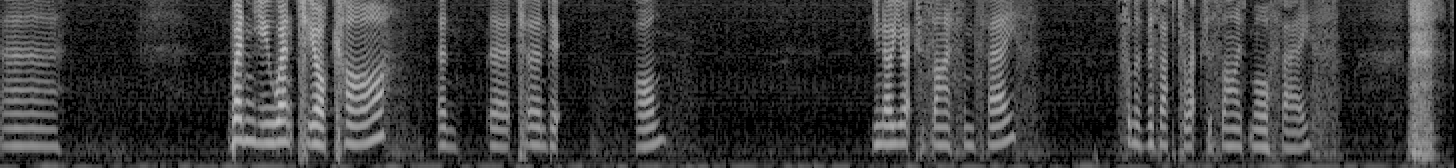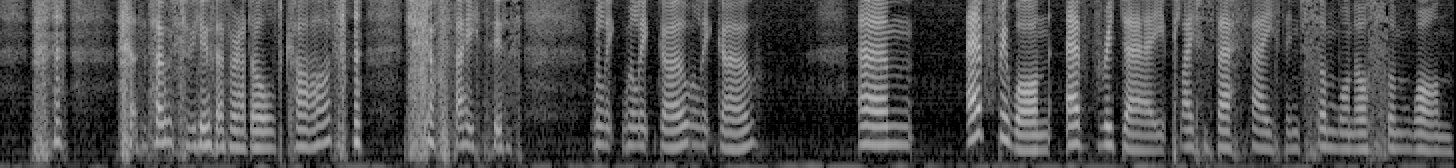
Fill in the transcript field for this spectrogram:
Uh, when you went to your car and uh, turned it on, you know you exercised some faith. Some of us have to exercise more faith. Those of you who've ever had old cars, your faith is will it, will it go? Will it go? Um, everyone, every day, places their faith in someone or someone.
